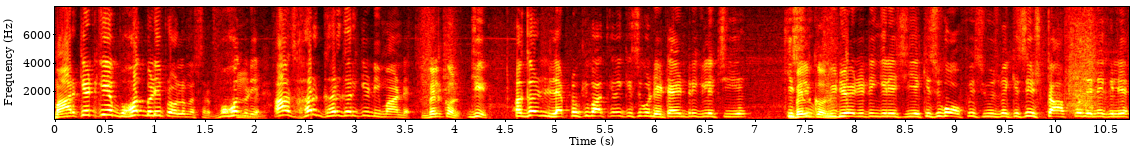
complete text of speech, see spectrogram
मार्केट हम्म। की बहुत बड़ी प्रॉब्लम है सर बहुत हम्म। आज हर घर घर की डिमांड है। बिल्कुल। जी अगर लैपटॉप की बात करें किसी को डेटा एंट्री के लिए चाहिए किसी को वीडियो एडिटिंग के लिए चाहिए किसी को ऑफ़िस यूज़ में किसी स्टाफ को देने के लिए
